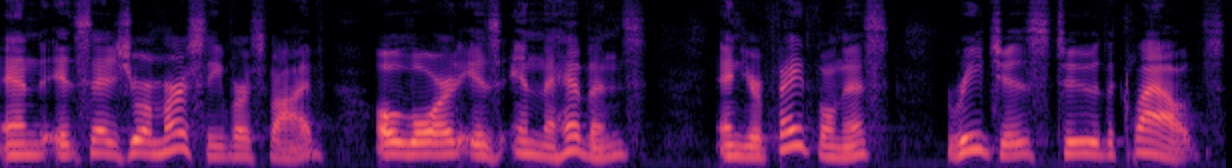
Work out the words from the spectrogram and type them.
And it says, Your mercy, verse 5, O Lord, is in the heavens, and your faithfulness reaches to the clouds.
